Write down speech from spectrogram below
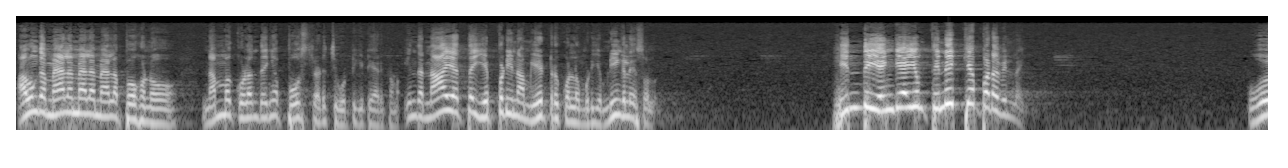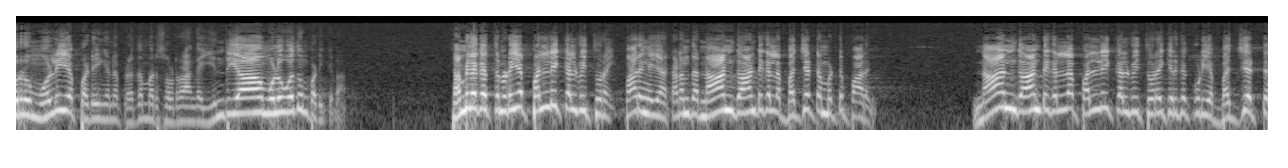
அவங்க மேல மேல மேல போகணும். நம்ம குழந்தைங்க போஸ்ட் அடிச்சு ஒட்டிக்கிட்டே இருக்கணும். இந்த நியாயத்தை எப்படி நாம் ஏற்றுக்கொள்ள முடியும்? நீங்களே சொல்லுங்க ஹிந்தி எங்கேயும் திணிக்கப்படவில்லை. ஒரு மொழியை படிங்கன்னு பிரதமர் சொல்றாங்க. இந்தியா முழுவதும் படிக்கிறாங்க தமிழகத்தினுடைய பள்ளி கல்வித்துறை பாருங்க ஐயா கடந்த நான்கு ஆண்டுகள்ல பட்ஜெட்டை மட்டும் பாருங்க. நான்கு ஆண்டுகள்ல பள்ளி கல்வித்துறைக்கு இருக்கக்கூடிய பட்ஜெட்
